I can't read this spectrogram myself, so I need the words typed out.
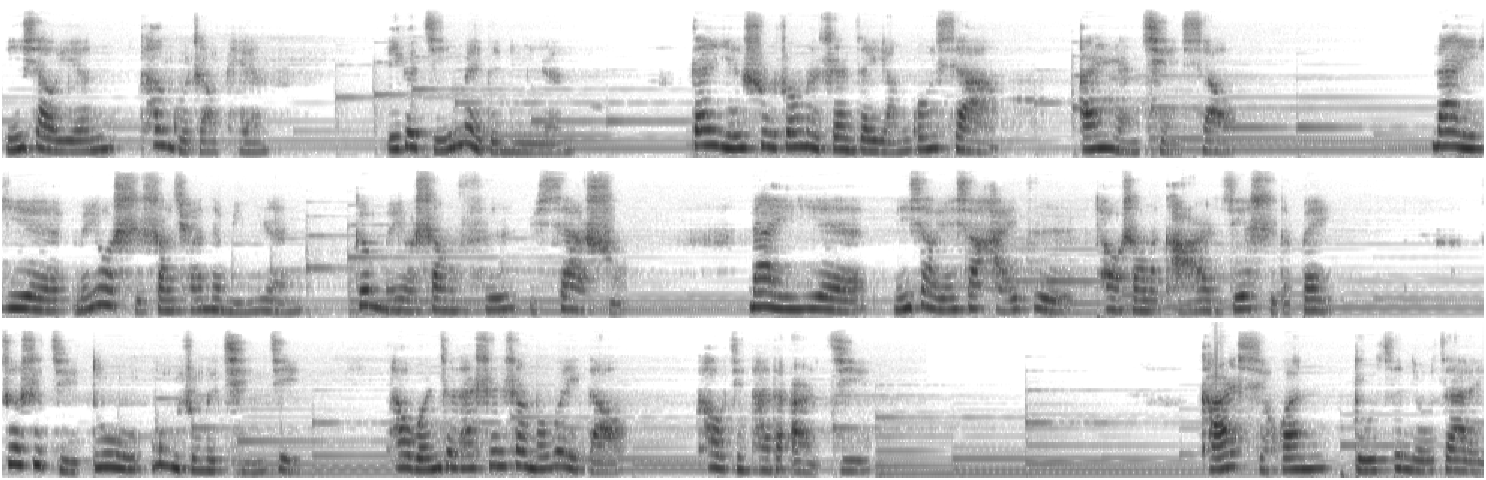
林小妍看过照片，一个极美的女人，单颜梳妆的站在阳光下，安然浅笑。那一夜没有时尚圈的名人。更没有上司与下属。那一夜，李小妍像孩子跳上了卡尔结实的背，这是几度梦中的情景。他闻着他身上的味道，靠近他的耳机。卡尔喜欢独自留在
